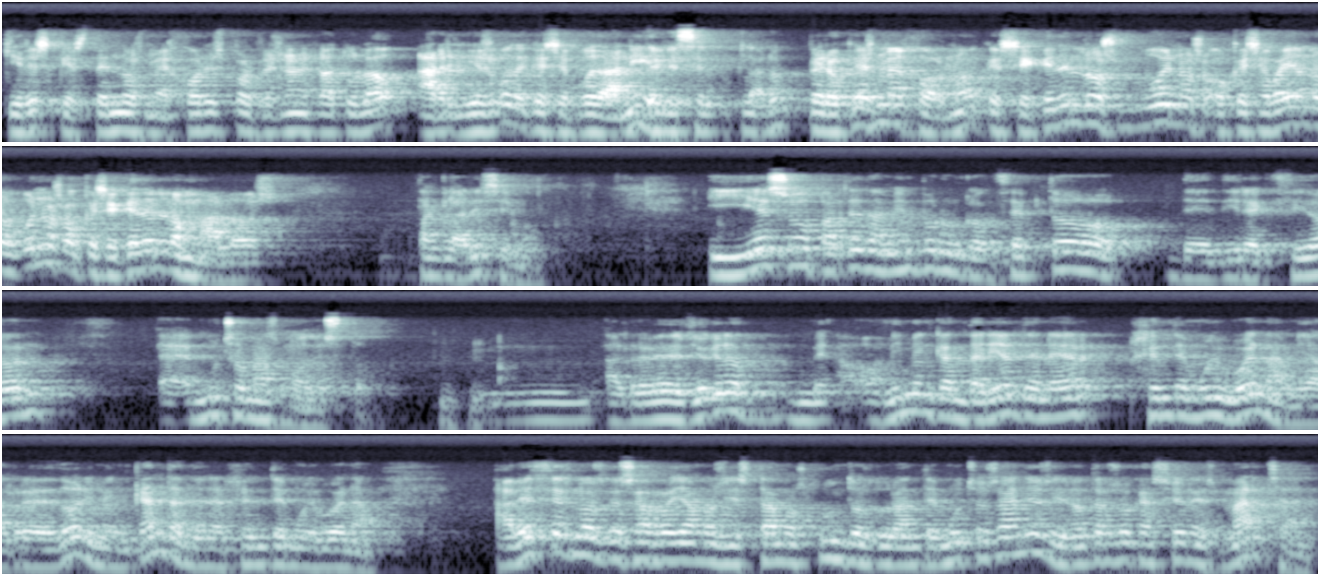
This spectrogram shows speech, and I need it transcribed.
quieres que estén los mejores profesionales a tu lado a riesgo de que se puedan ir. Se- claro, Pero ¿qué es mejor, no? Que se queden los buenos o que se vayan los buenos o que se queden los malos. está clarísimo. Y eso parte también por un concepto de dirección eh, mucho más modesto. Mm, Al revés, yo creo, me- a mí me encantaría tener gente muy buena a mi alrededor y me encanta tener gente muy buena. A veces nos desarrollamos y estamos juntos durante muchos años y en otras ocasiones marchan.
